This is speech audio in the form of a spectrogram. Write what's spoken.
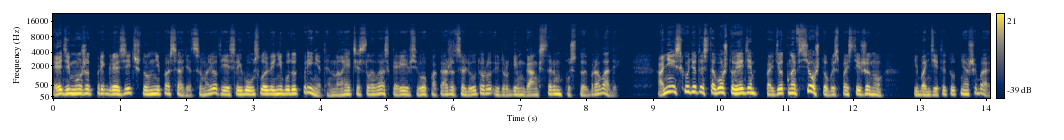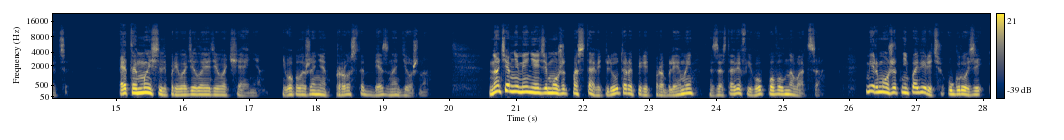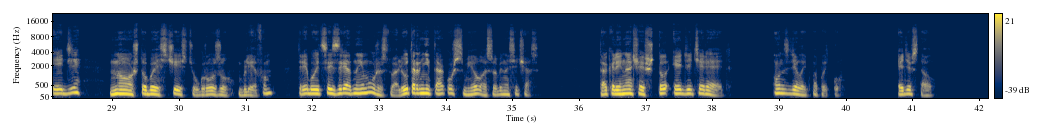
Эдди может пригрозить, что он не посадит самолет, если его условия не будут приняты, но эти слова, скорее всего, покажутся Лютеру и другим гангстерам пустой бравадой. Они исходят из того, что Эдди пойдет на все, чтобы спасти жену, и бандиты тут не ошибаются. Эта мысль приводила Эдди в отчаяние. Его положение просто безнадежно. Но, тем не менее, Эдди может поставить Лютера перед проблемой, заставив его поволноваться. Мир может не поверить угрозе Эдди, но чтобы счесть угрозу блефом, требуется изрядное мужество. Лютер не так уж смел, особенно сейчас. Так или иначе, что Эдди теряет? Он сделает попытку. Эдди встал.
